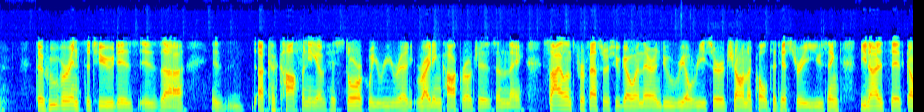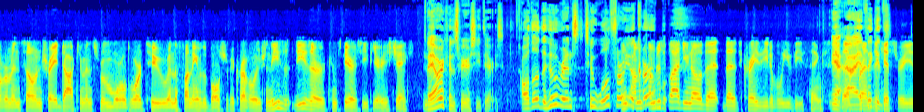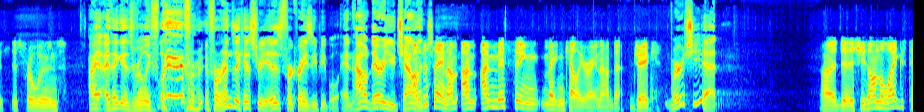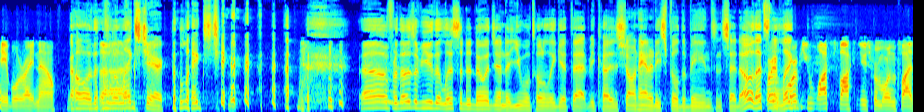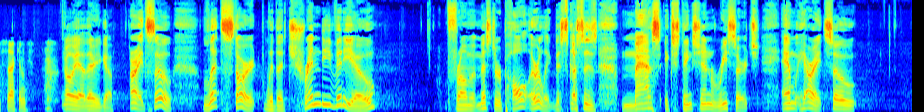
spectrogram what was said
the Hoover Institute is is uh, is a cacophony of historically rewriting cockroaches, and they silence professors who go in there and do real research on occulted history using the United States government's own trade documents from World War II and the funding of the Bolshevik Revolution. These these are conspiracy theories, Jake. They are conspiracy theories. Although the Hoover Institute will throw you a I'm, curve. I'm just glad you know that, that it's crazy to believe these things. Yeah, that I forensic history is, is for loons. I, I think it's really for, forensic history is for crazy people. And how dare you challenge? I'm just saying, I'm I'm I'm missing Megyn Kelly right now, Jake. Where is she at? Uh, she's on the legs table right now. Oh, the, the Uh, legs chair. The legs chair. uh, for those of you that listen to No Agenda, you will totally get that because Sean Hannity spilled the beans and said, "Oh, that's Or the if, leg." or if you watch Fox News for more than five seconds. Oh yeah, there you go. All right, so let's start with a trendy video from Mr. Paul Ehrlich discusses mass extinction research. And all right, so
